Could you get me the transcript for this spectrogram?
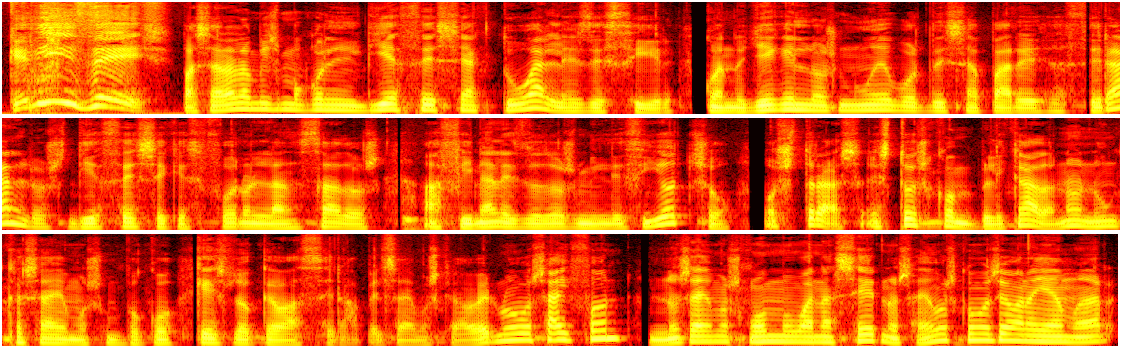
¿Qué dices? Pasará lo mismo con el 10S actual, es decir, cuando lleguen los nuevos desaparecerán los 10S que fueron lanzados a finales de 2018. Ostras, esto es complicado, ¿no? Nunca sabemos un poco qué es lo que va a hacer Apple. Sabemos que va a haber nuevos iPhone, no sabemos cómo van a ser, no sabemos cómo se van a llamar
